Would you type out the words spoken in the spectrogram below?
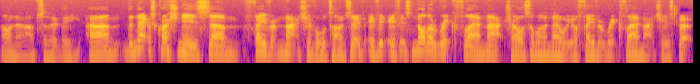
Oh no, absolutely. Um, the next question is um, favorite match of all time. So if if, it, if it's not a Ric Flair match, I also want to know what your favorite Ric Flair match is. But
